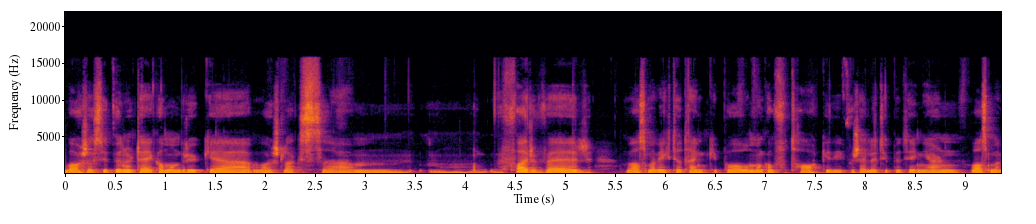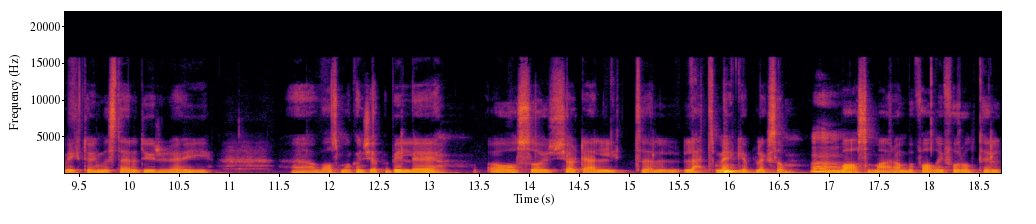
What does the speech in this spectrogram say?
Hva slags type undertøy kan man bruke? Hva slags um, farver? Hva som er viktig å tenke på? Hvor man kan få tak i de forskjellige typer tingene? Hva som er viktig å investere dyrere i? eh, hva som man kan kjøpe billig? Og så kjørte jeg litt eh, lett makeup, liksom. Hva som er anbefalt i forhold til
